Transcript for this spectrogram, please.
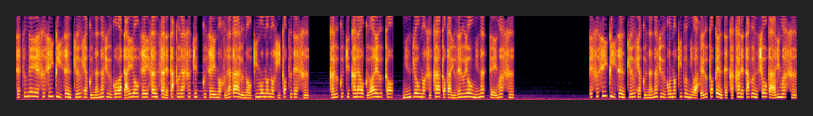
説明 SCP-1975 は大量生産されたプラスチック製のフラガールの置物の一つです。軽く力を加えると、人形のスカートが揺れるようになっています。SCP-1975 の基部にはフェルトペンで書かれた文章があります。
